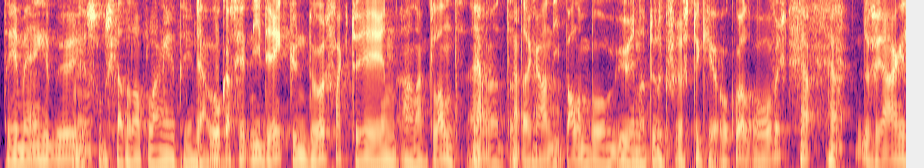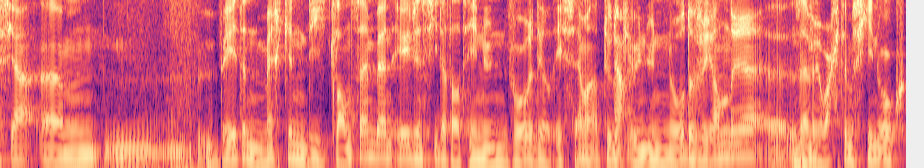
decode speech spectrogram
termijn gebeuren, en soms gaat dat op langere termijn. Ja, ook als je het niet direct kunt doorfactureren aan een klant. Hè, Ja, want dat, ja, daar gaan die palmboomuren natuurlijk voor een stukje ook wel over. Ja, ja. De vraag is, ja, ehm, weten merken die klant zijn bij een agency dat dat in hun voordeel is? Hè? Want natuurlijk, Ja. Mhm. hun, hun noden veranderen. Eh, Zij verwachten misschien ook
